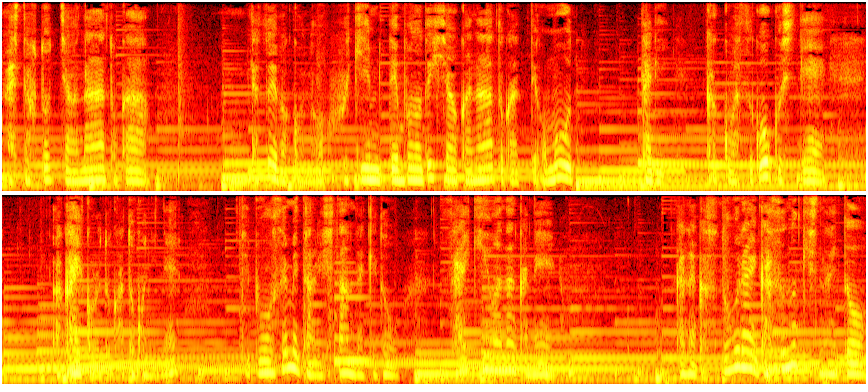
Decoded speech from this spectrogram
明日太っちゃうなとか例えばこの腹筋で物できちゃうかなとかって思ったり過去はすごくして若い頃とか特にね自分を責めたりしたんだけど最近はなんかねあなんかそのぐらいガス抜きしないと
